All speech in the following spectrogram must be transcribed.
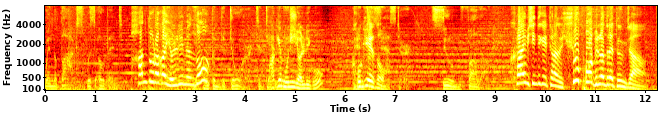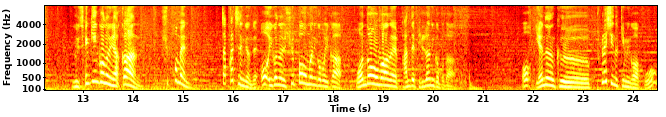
When the box was opened, 판도라가 열리면서 opened the door to 악의 문이. 열리고 거기에서 soon followed. Crime Syndicate라는 super villain들의 등장 이거 생긴 거는 약간 슈퍼맨 짭같이 생겼는데 어 이거는 슈퍼우먼인 거 보니까 원더우먼의 반대 villain인가 보다. 어 얘는 그 플래시 느낌인 것 같고.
